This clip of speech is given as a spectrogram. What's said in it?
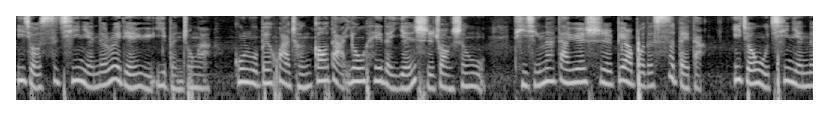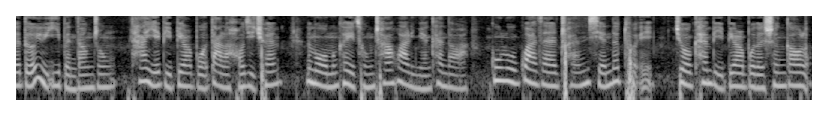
1947年的瑞典语译本中啊，咕噜被画成高大黝黑的岩石状生物，体型呢大约是比尔博的四倍大。1957年的德语译本当中，它也比比尔博大了好几圈。那么我们可以从插画里面看到啊。咕噜挂在船舷的腿就堪比比尔博的身高了。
